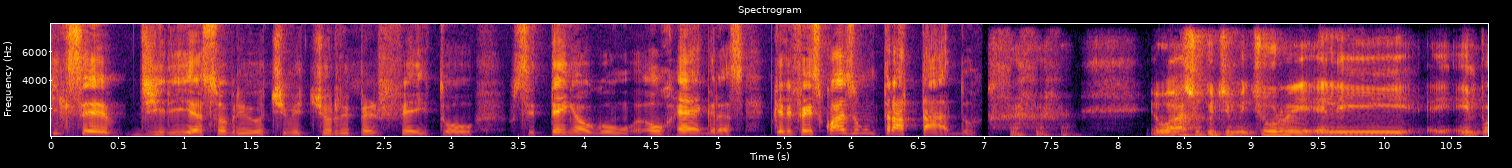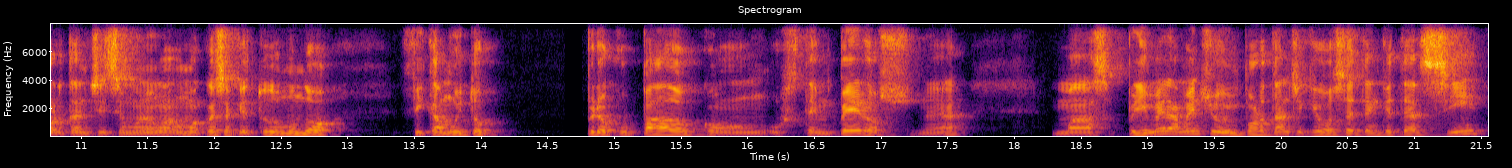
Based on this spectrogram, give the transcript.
que, que você diria sobre o time chimichurri perfeito? Ou se tem algum. ou regras? Porque ele fez quase um tratado. Eu acho que o chimichurri ele é importantíssimo. É uma, uma coisa que todo mundo fica muito preocupado com os temperos, né? Mas, primeiramente, o importante que você tem que ter, sim,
